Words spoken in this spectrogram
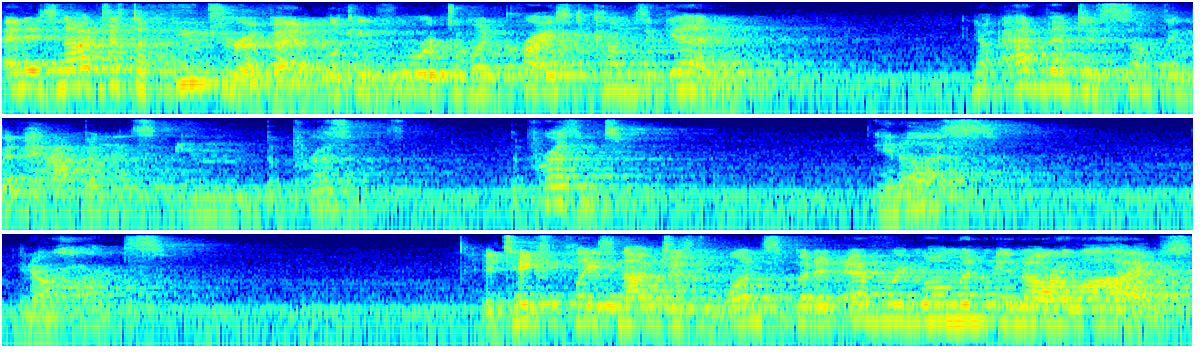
and it's not just a future event looking forward to when Christ comes again. You know, Advent is something that happens in the present, the present, in us, in our hearts. It takes place not just once, but at every moment in our lives.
